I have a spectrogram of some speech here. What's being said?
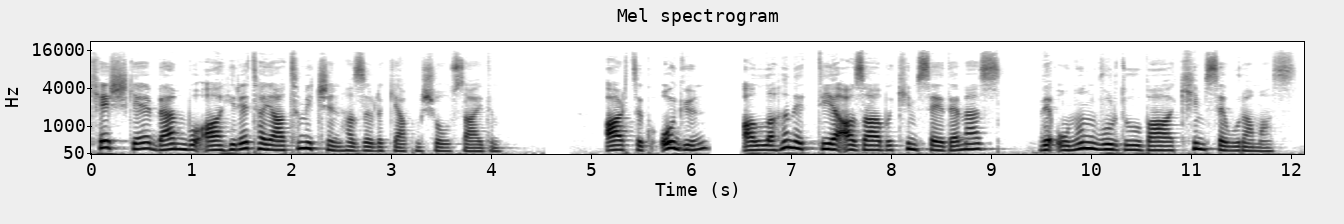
keşke ben bu ahiret hayatım için hazırlık yapmış olsaydım. Artık o gün Allah'ın ettiği azabı kimse edemez ve onun vurduğu bağı kimse vuramaz.''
